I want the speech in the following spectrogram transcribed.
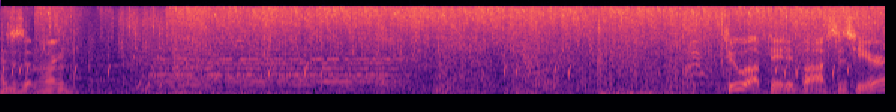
This is annoying. Two updated bosses here.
